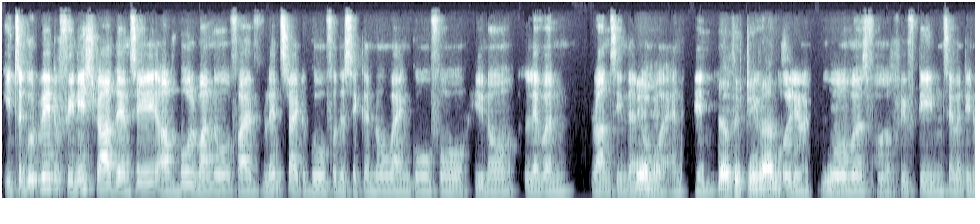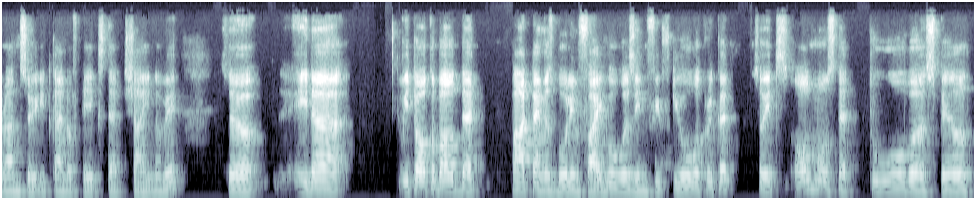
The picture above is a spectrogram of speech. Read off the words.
it's a good way to finish rather than say I've bowled one over five. Let's try to go for the second over and go for you know eleven runs in that yeah. over and then 12, 15 runs. All your two mm. overs for 15, 17 runs. So it kind of takes that shine away. So in a we talk about that part-timers bowling five overs in 50 over cricket. So it's almost that two over spell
